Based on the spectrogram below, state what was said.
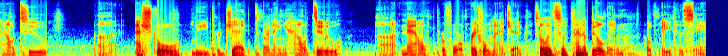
how to uh, astrally project, learning how to uh, now perform ritual magic. So it's a kind of building, hopefully, you can see.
